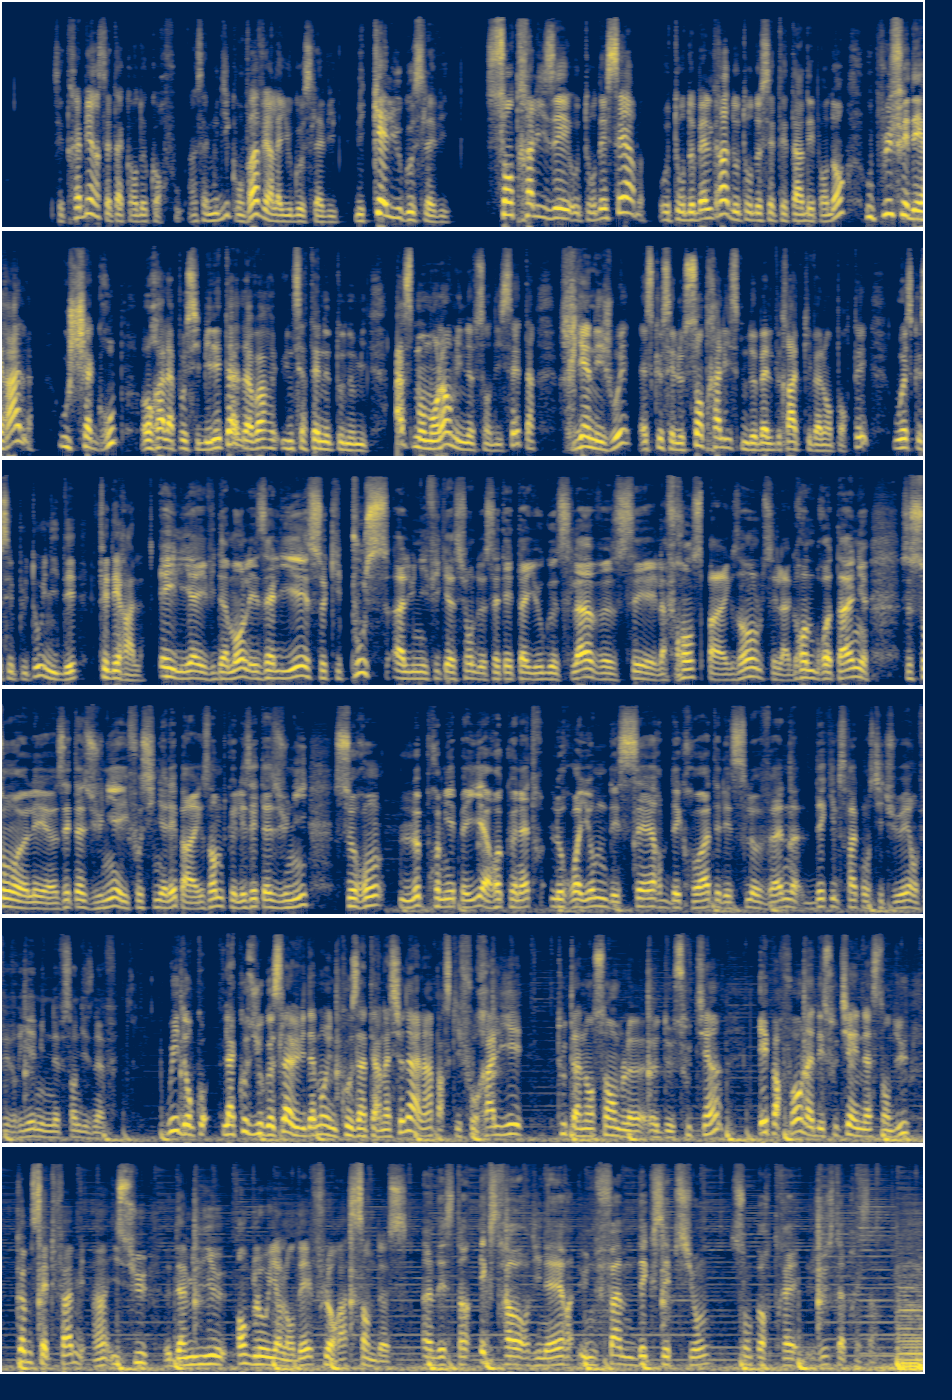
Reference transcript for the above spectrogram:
c'est très bien cet accord de Corfou, hein, ça nous dit qu'on va vers la Yougoslavie. Mais quelle Yougoslavie? Centralisée autour des Serbes, autour de Belgrade, autour de cet État indépendant, ou plus fédérale, où chaque groupe aura la possibilité d'avoir une certaine autonomie. À ce moment-là, en 1917, hein, rien n'est joué. Est-ce que c'est le centralisme de Belgrade qui va l'emporter ou est-ce que c'est plutôt une idée fédérale? Et il y a évidemment les alliés, ceux qui poussent à l'unification de cet État yougoslave. C'est la France, par exemple, c'est la Grande-Bretagne, ce sont euh, les euh, États-Unis. Et il faut signaler, par exemple, que les États-Unis seront le premier pays à reconnaître le royaume des Serbes, des Croates et des Slovènes dès qu'il sera constitué en février 1919. Oui, donc la cause yougoslave est évidemment une cause internationale, hein, parce qu'il faut rallier tout un ensemble euh, de soutiens. Et parfois, on a des soutiens inattendus, comme cette femme hein, issue d'un milieu anglo-irlandais, Flora Sandos. Un destin extraordinaire, une femme d'exception. Son portrait juste après ça.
